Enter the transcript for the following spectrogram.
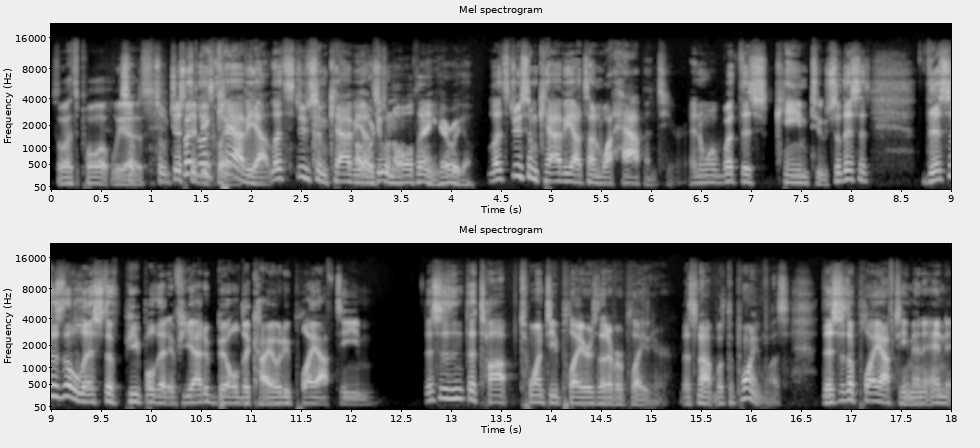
So let's pull up So, Leah's. so just but to be let's clear, caveat. Let's do some oh, caveats. we're to doing the whole thing. Here we go. let's do some caveats on what happened here and what, what this came to. So this is this is a list of people that if you had to build a Coyote playoff team, this isn't the top 20 players that ever played here. That's not what the point was. This is a playoff team and and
